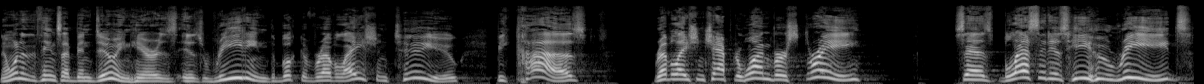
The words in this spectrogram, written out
Now, one of the things I've been doing here is, is reading the book of Revelation to you because Revelation chapter 1, verse 3 says, Blessed is he who reads.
